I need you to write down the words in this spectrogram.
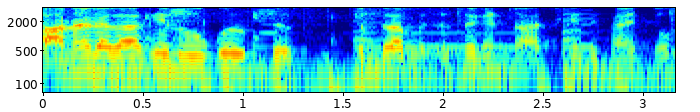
गाना लगा के लोगों को 15 सेकंड नाच के दिखाएँ तो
